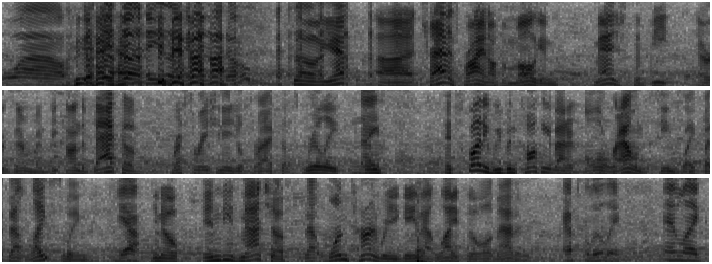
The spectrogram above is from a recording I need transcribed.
Wow. Like, nope. So, yep, uh, Travis Bryant off of Mulligan managed to beat Eric Zimmerman on the back of Restoration Angel Thragtusk. Really Nice. It's funny, we've been talking about it all around, it seems like, but that life swing, Yeah, you know, in these matchups, that one turn where you gain that life is all that matters. absolutely. And like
